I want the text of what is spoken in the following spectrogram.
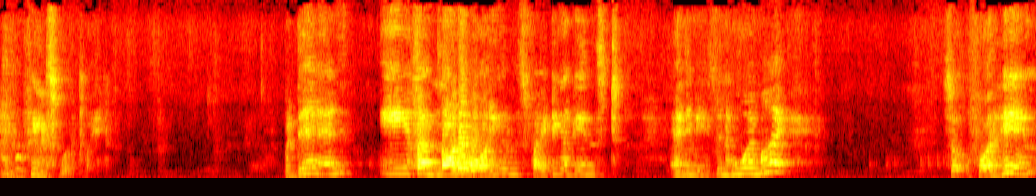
I don't feel it's worthwhile. But then, if I'm not a warrior who's fighting against enemies, then who am I? So for him,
